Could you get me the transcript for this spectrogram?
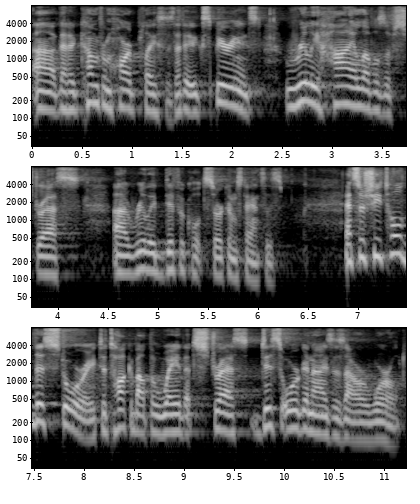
uh, that had come from hard places, that had experienced really high levels of stress, uh, really difficult circumstances. And so she told this story to talk about the way that stress disorganizes our world.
